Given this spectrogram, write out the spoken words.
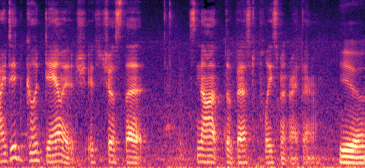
I did good damage. It's just that it's not the best placement right there. Yeah.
